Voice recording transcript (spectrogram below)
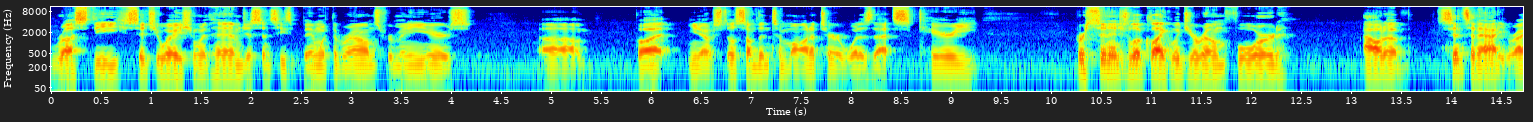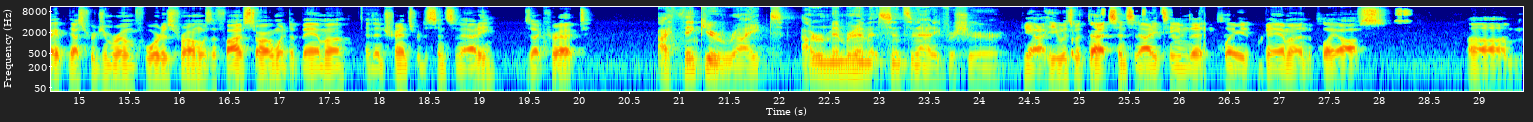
rusty situation with him, just since he's been with the Browns for many years. Um, but you know, still something to monitor. What does that carry percentage look like with Jerome Ford out of Cincinnati? Right, that's where Jerome Ford is from. Was a five star, went to Bama, and then transferred to Cincinnati. Is that correct? I think you're right. I remember him at Cincinnati for sure. Yeah, he was with that Cincinnati team that played Bama in the playoffs um,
